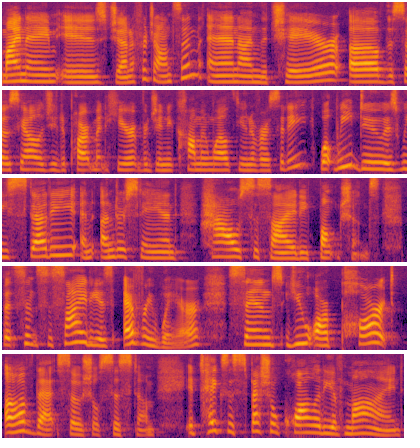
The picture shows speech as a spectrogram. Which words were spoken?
My name is Jennifer Johnson, and I'm the chair of the sociology department here at Virginia Commonwealth University. What we do is we study and understand how society functions. But since society is everywhere, since you are part of that social system, it takes a special quality of mind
